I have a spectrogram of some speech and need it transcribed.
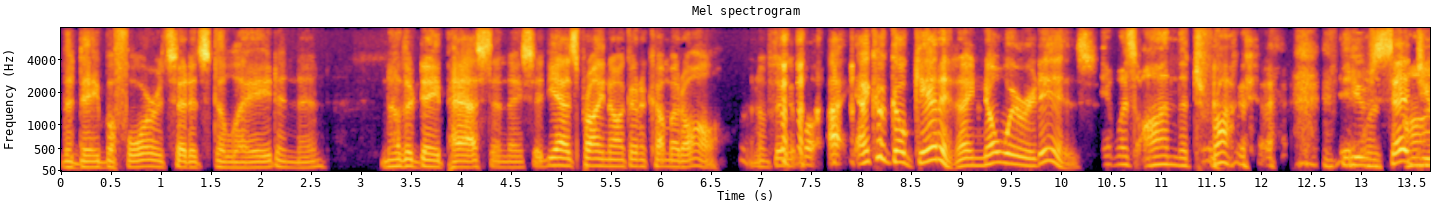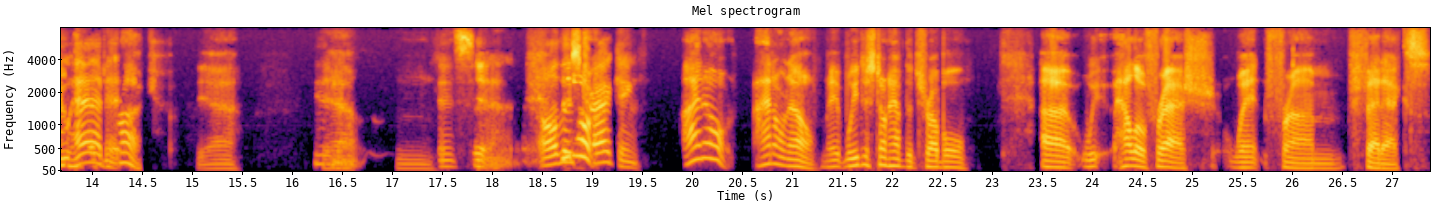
The day before it said it's delayed and then another day passed and they said, Yeah, it's probably not going to come at all. And I'm thinking, well, I, I could go get it. I know where it is. It was on the truck. You said you had it. truck. Yeah. You Yeah. know, Mm. it's Yeah. uh, all You this know- tracking. I don't I don't know. Maybe we just don't have the trouble. Uh we HelloFresh went from FedEx.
